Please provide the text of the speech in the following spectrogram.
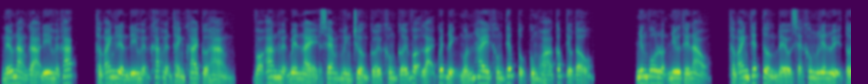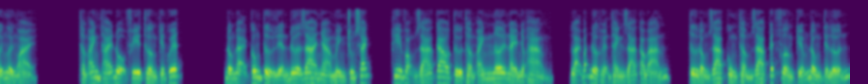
Nếu nàng gả đi huyện khác, Thẩm Anh liền đi huyện khác huyện thành khai cửa hàng, Võ An huyện bên này xem huynh trưởng cưới không cưới vợ lại quyết định muốn hay không tiếp tục cung hóa cấp tiểu tẩu. Nhưng vô luận như thế nào, Thẩm Anh thiết tưởng đều sẽ không liên lụy tới người ngoài. Thẩm Anh thái độ phi thường kiên quyết. Đồng đại công tử liền đưa ra nhà mình trung sách, hy vọng giá cao từ Thẩm Anh nơi này nhập hàng, lại bắt được huyện thành giá cao bán, từ đồng gia cùng thẩm gia kết phường kiếm đồng tiền lớn.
